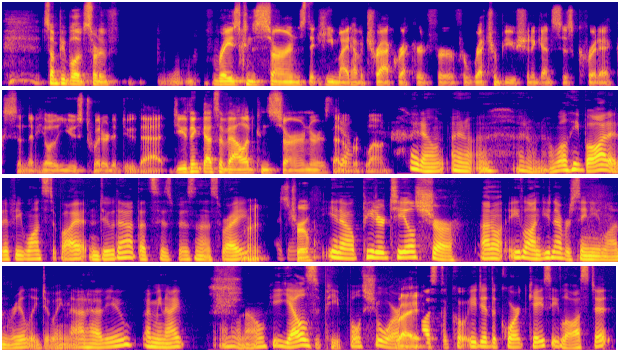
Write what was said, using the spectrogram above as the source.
Some people have sort of raised concerns that he might have a track record for for retribution against his critics and that he'll use Twitter to do that. Do you think that's a valid concern or is that yeah. overblown? I don't I don't I don't know. Well, he bought it. If he wants to buy it and do that, that's his business, right? Right. It's true. You know, Peter Thiel, sure. I don't Elon, you never seen Elon really doing that, have you? I mean, I I don't know. He yells at people, sure. Right. He, lost the co- he did the court case, he lost it.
